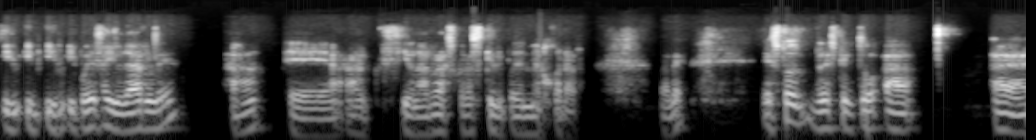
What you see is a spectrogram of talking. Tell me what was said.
y, puedes ayudarle eh, a, accionar las cosas que le pueden mejorar, ¿vale? Esto respecto a, a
